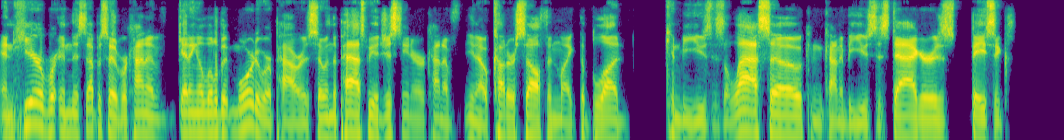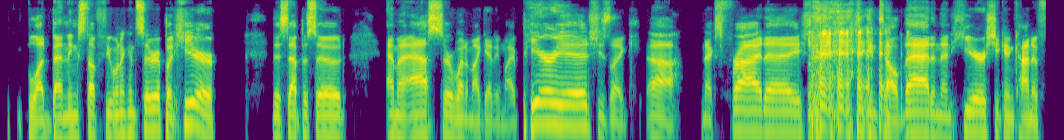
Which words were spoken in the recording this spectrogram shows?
And here we're in this episode, we're kind of getting a little bit more to her powers. So in the past, we had just seen her kind of, you know, cut herself and like the blood can be used as a lasso, can kind of be used as daggers, basic blood bending stuff if you want to consider it. But here, this episode, Emma asks her, When am I getting my period? She's like, Ah, next Friday. She, she can tell that. And then here she can kind of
